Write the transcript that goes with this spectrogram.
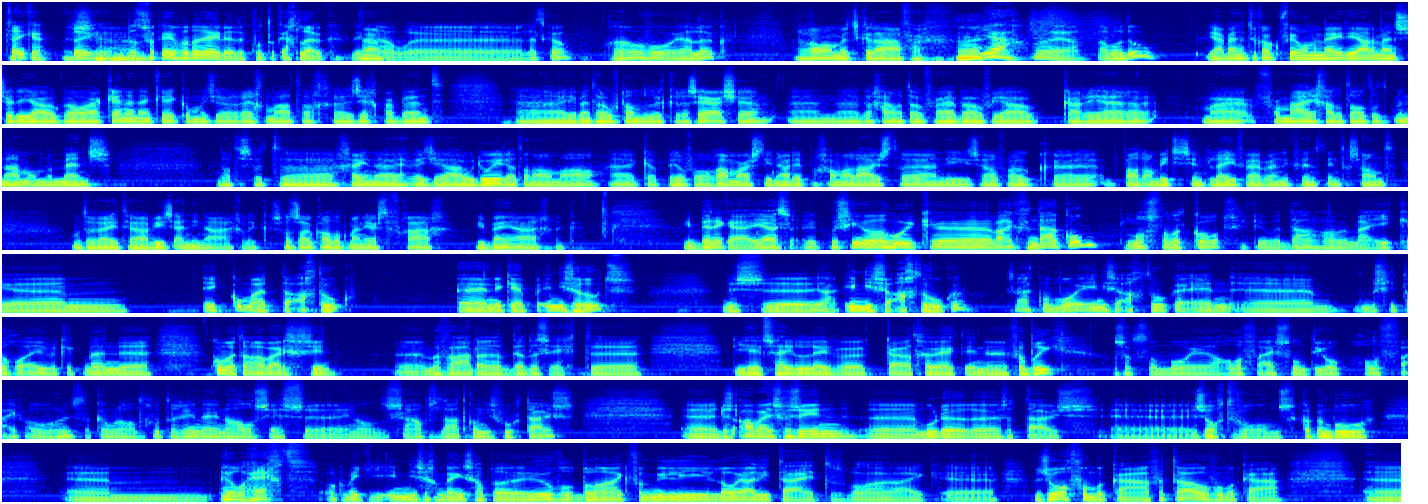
Zeker, dus, zeker. dat is ook een van de redenen. Dat vond ik echt leuk. Ik denk, ja. nou, let's go. Gaan we voor. Ja, leuk. Rammen met je kadaver. Ja, nou ja, we doen. Jij bent natuurlijk ook veel in de media. De mensen zullen jou ook wel herkennen, denk ik, omdat je regelmatig zichtbaar bent. Uh, je bent hoofdlandelijke recherche en uh, daar gaan we het over hebben, over jouw carrière. Maar voor mij gaat het altijd met name om de mens. Dat is hetgene, weet je, ja, hoe doe je dat dan allemaal? ik heb heel veel rammers die naar dit programma luisteren en die zelf ook bepaalde ambities in het leven hebben. En ik vind het interessant om te weten, wie is Andy nou eigenlijk? Dus dat is ook altijd mijn eerste vraag. Wie ben je eigenlijk? Wie ben ik eigenlijk? Ja, misschien wel hoe ik, waar ik vandaan kom. Los van het korps. Kunnen we daar nog met. Maar ik, uh, ik kom uit de Achterhoek. En ik heb Indische roots. Dus uh, ja, Indische Achterhoeken. Dat is eigenlijk wel mooi, Indische Achterhoeken. En ehm, misschien toch wel even, ik ben, eh, kom uit een arbeidersgezin. mijn vader, dat is echt, die heeft zijn hele leven keihard gewerkt in een fabriek was ook wel mooi. Half vijf stond hij op. Half vijf overigens. Dat kan ik me altijd goed herinneren. En half zes en dan s'avonds laat kwam hij vroeg thuis. Uh, dus arbeidsgezin. Uh, moeder zat thuis. zorgde voor ons. Ik heb een broer. Um, heel hecht. Ook een beetje die Indische gemeenschap. Heel veel belangrijk. Familie, loyaliteit. Dat is belangrijk. zorg voor elkaar. Vertrouwen voor elkaar.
